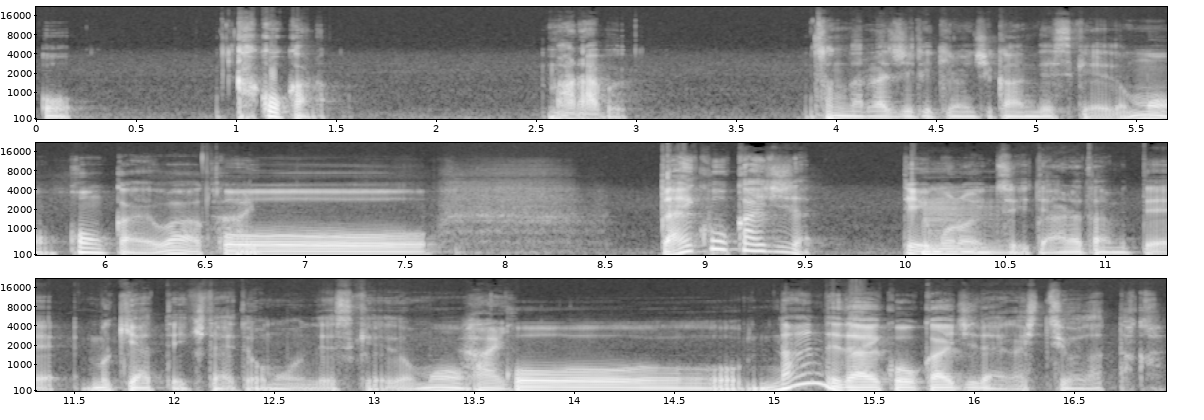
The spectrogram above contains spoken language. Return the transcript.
を過去から学ぶ。そんなラジ歴の時間ですけれども今回はこう、大航海時代っていうものについて改めて向き合っていきたいと思うんですけれども、はい。こうなんで大航海時代が必要だったか？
